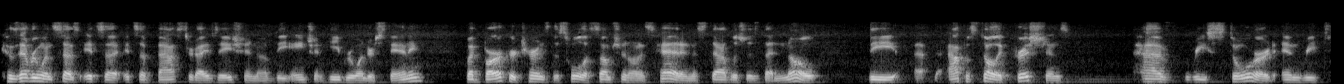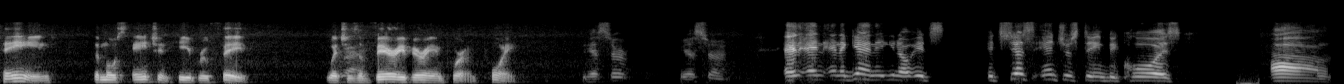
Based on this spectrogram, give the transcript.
because everyone says it's a it's a bastardization of the ancient Hebrew understanding, but Barker turns this whole assumption on its head and establishes that no, the uh, apostolic Christians have restored and retained the most ancient Hebrew faith, which right. is a very very important point. Yes, sir. Yes, sir. And and and again, you know, it's it's just interesting because um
